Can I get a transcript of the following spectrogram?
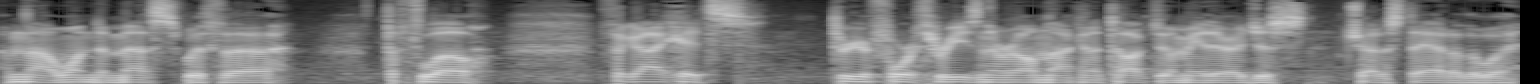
I'm not one to mess with uh, the flow. If a guy hits three or four threes in a row, I'm not going to talk to him either. I just try to stay out of the way.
